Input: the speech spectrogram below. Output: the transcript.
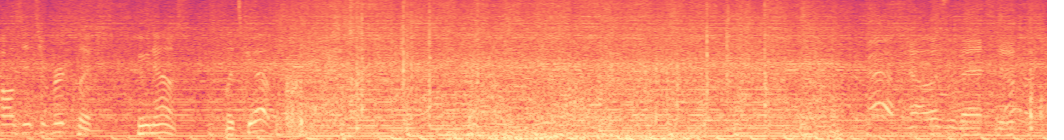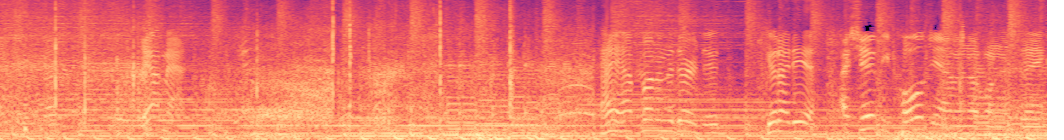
Paul Zitzer vert clips. Who knows? Let's go. That was the best, dude. Yeah, man. Hey, have fun in the dirt, dude. Good idea. I should be pole jamming up on this thing.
